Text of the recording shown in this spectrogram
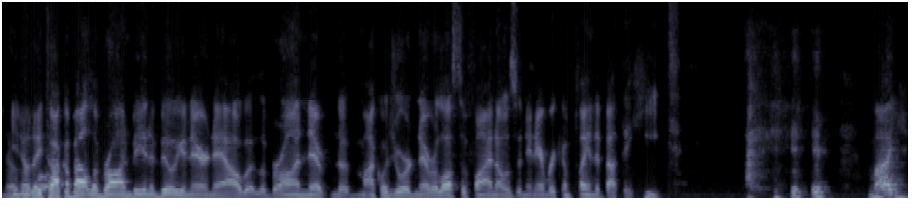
No You know, they talk about LeBron being a billionaire now, but LeBron never, the, Michael Jordan never lost the finals, and he never complained about the heat. my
